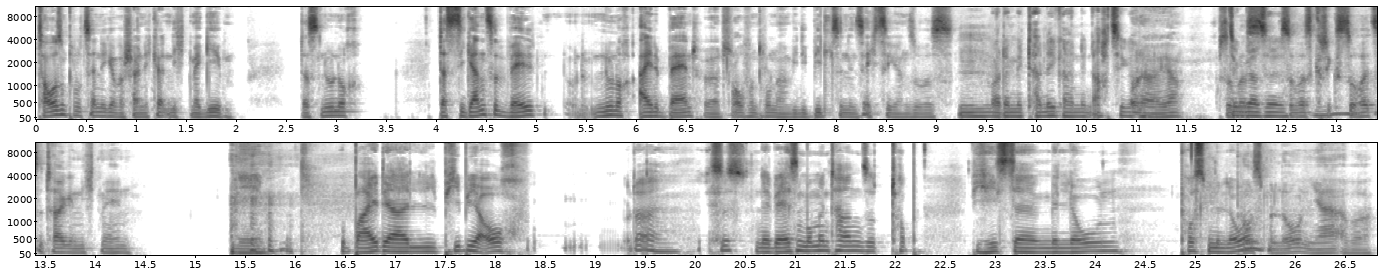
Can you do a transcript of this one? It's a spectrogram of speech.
tausendprozentiger Wahrscheinlichkeit nicht mehr geben. Dass nur noch, dass die ganze Welt nur noch eine Band hört, rauf und runter, wie die Beatles in den 60ern, sowas. hm, oder Metallica in den 80ern. Oder ja, sowas, sowas kriegst du heutzutage nicht mehr hin. Nee. Wobei der Lil Peep ja auch, oder ist es? Ne, wer ist denn momentan so top? Wie hieß der? Malone? Post Malone? Post Malone, ja, aber,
